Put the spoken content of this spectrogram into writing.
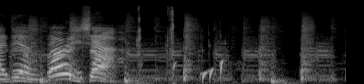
台电 burn 一下。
